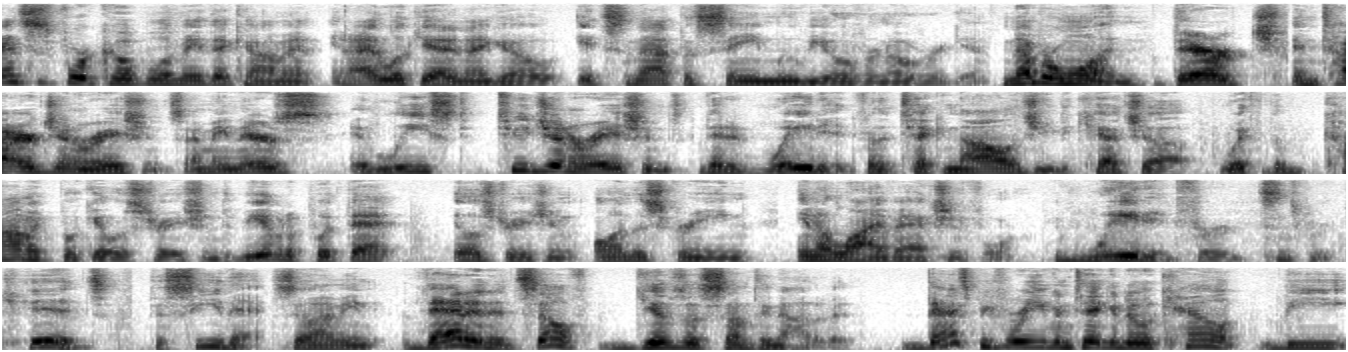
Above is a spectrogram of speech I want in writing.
Francis Ford Coppola made that comment, and I look at it and I go, it's not the same movie over and over again. Number one, there are ch- entire generations. I mean, there's at least two generations that had waited for the technology to catch up with the comic book illustration to be able to put that illustration on the screen in a live action form. We've waited for since we were kids to see that. So I mean, that in itself gives us something out of it. That's before you even take into account the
